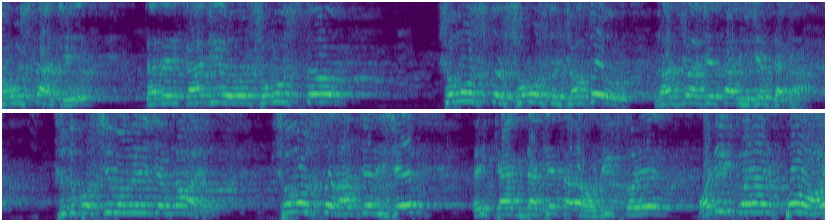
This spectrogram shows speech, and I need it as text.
সংস্থা আছে, তাদের কাজই হলো সমস্ত সমস্ত সমস্ত যত রাজ্য আছে, তার হিসেব দেখা। শুধু পশ্চিমবঙ্গের হিসেব নয়, সমস্ত রাজ্যের হিসেব এই ক্যাক দেখে তারা অডিট করে। অডিট করার পর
